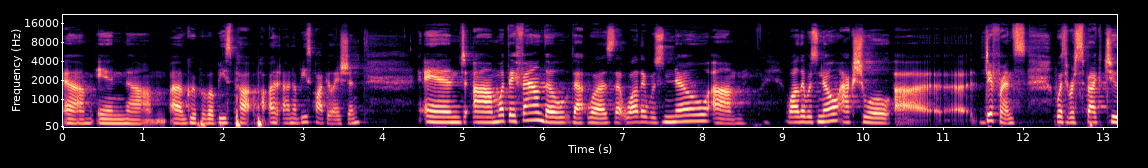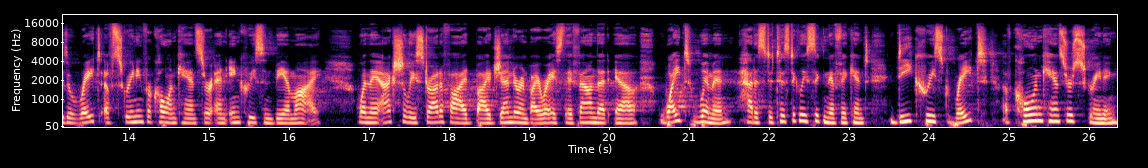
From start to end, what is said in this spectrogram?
um, in um, a group of obese, an obese population. And um, what they found, though, that was that while there was no um, while there was no actual uh, difference with respect to the rate of screening for colon cancer and increase in BMI, when they actually stratified by gender and by race, they found that uh, white women had a statistically significant decreased rate of colon cancer screening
